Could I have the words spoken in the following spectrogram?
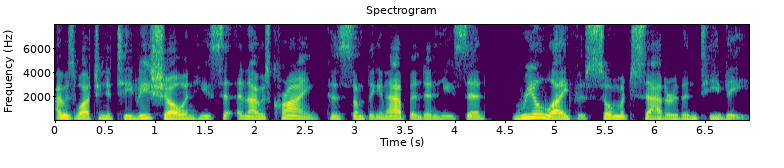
I was watching a TV show and he said, and I was crying because something had happened. And he said, real life is so much sadder than TV.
